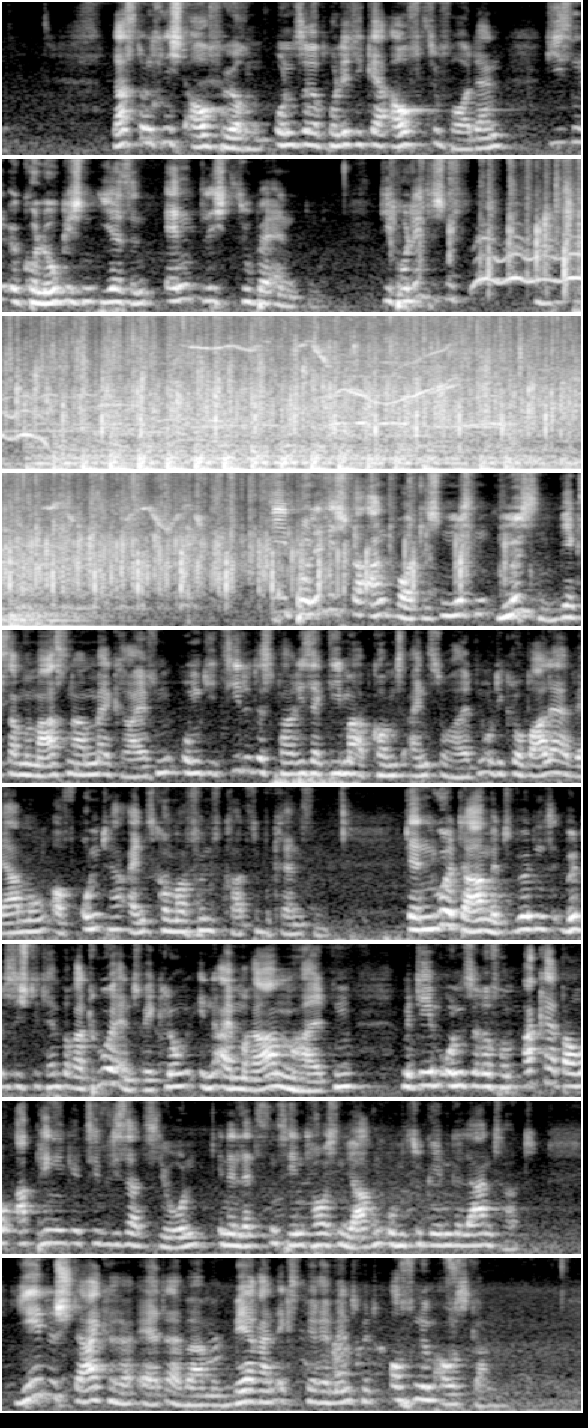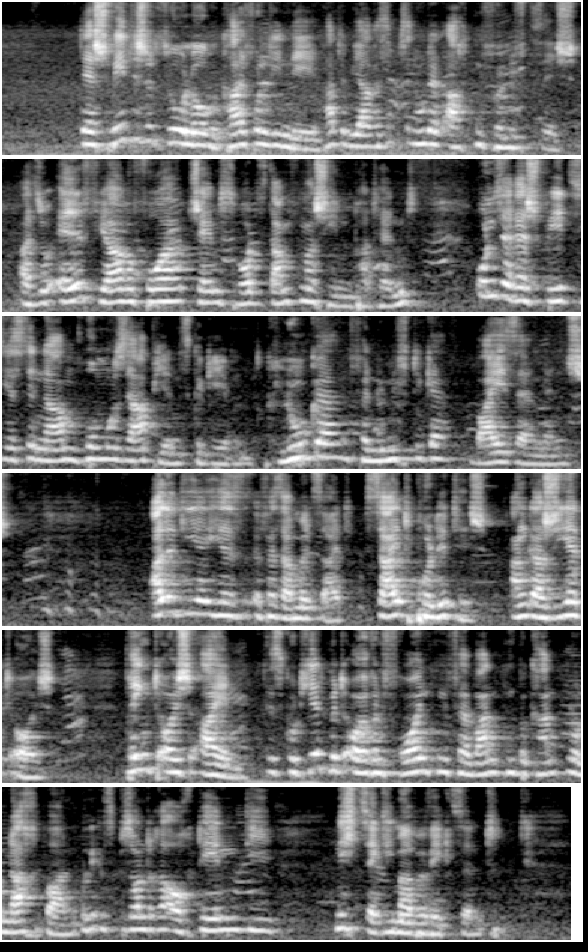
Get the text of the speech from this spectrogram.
Lasst uns nicht aufhören, unsere Politiker aufzufordern, diesen ökologischen Irrsinn endlich zu beenden. Die politischen politisch Verantwortlichen müssen, müssen wirksame Maßnahmen ergreifen, um die Ziele des Pariser Klimaabkommens einzuhalten und die globale Erwärmung auf unter 1,5 Grad zu begrenzen. Denn nur damit würden, würde sich die Temperaturentwicklung in einem Rahmen halten, mit dem unsere vom Ackerbau abhängige Zivilisation in den letzten 10.000 Jahren umzugehen gelernt hat. Jede stärkere Erderwärmung wäre ein Experiment mit offenem Ausgang. Der schwedische Zoologe Carl von Linné hat im Jahre 1758, also elf Jahre vor James Watts Dampfmaschinenpatent, unserer Spezies den Namen Homo sapiens gegeben. Kluger, vernünftiger, weiser Mensch. Alle, die ihr hier versammelt seid, seid politisch, engagiert euch, bringt euch ein, diskutiert mit euren Freunden, Verwandten, Bekannten und Nachbarn und insbesondere auch denen, die nicht sehr klimabewegt sind.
